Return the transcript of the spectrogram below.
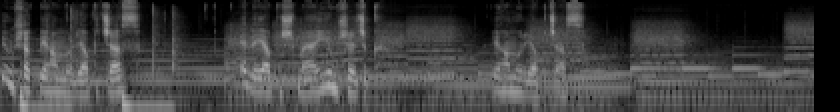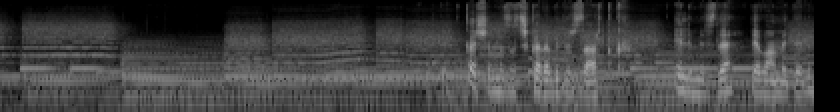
yumuşak bir hamur yapacağız. Ele yapışmaya yumuşacık bir hamur yapacağız. Kaşığımızı çıkarabiliriz artık. Elimizle devam edelim.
